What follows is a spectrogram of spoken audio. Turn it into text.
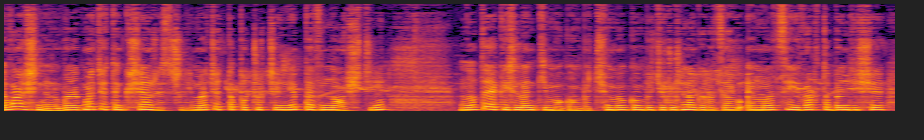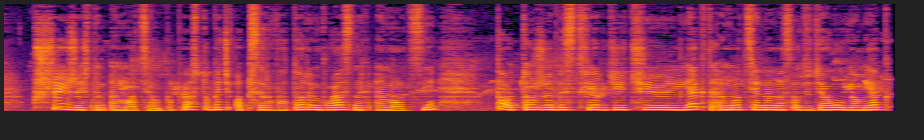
No właśnie, no bo jak macie ten księżyc, czyli macie to poczucie niepewności, no to jakieś lęki mogą być, mogą być różnego rodzaju emocje i warto będzie się przyjrzeć tym emocjom, po prostu być obserwatorem własnych emocji, po to, żeby stwierdzić, y, jak te emocje na nas oddziałują, jak,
